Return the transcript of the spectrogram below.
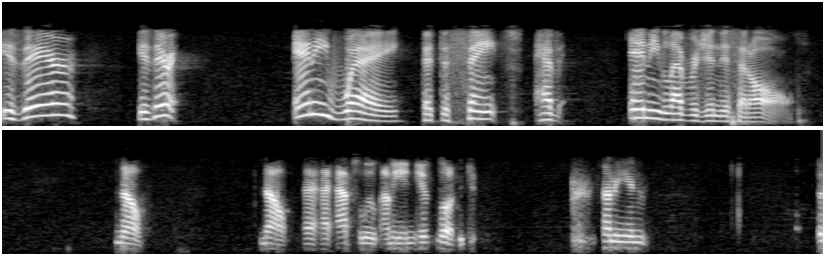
is there is there any way that the Saints have any leverage in this at all? No. No, a- a- absolute. I mean, if look, I mean, uh,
